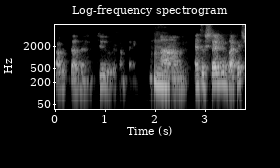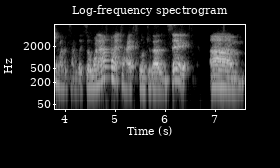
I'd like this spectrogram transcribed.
probably 2002 or something. Mm-hmm. Um, and so she started doing Black History Month assembly. So when I went to high school in 2006, um,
